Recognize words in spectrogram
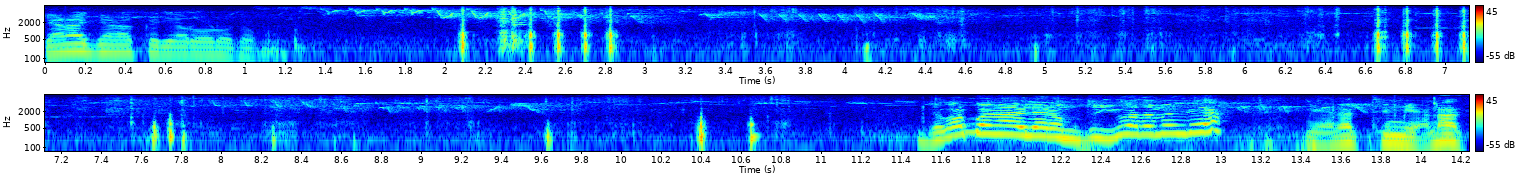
જણા જણા કરી રોડો તો જબર બનાવી લે રમતું. જો તમે લે મહેનત. થી મહેનત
